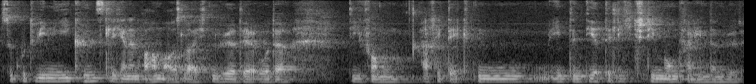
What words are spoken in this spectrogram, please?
so gut wie nie künstlich einen Raum ausleuchten würde oder die vom Architekten intendierte Lichtstimmung verändern würde.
